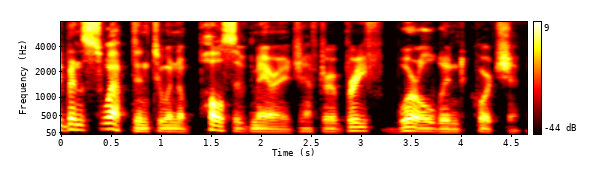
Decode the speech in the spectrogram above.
had been swept into an impulsive marriage after a brief whirlwind courtship.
